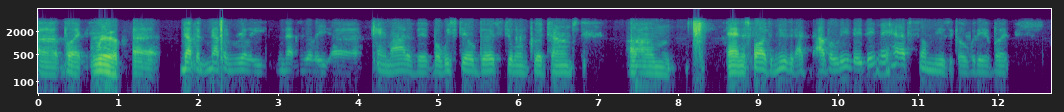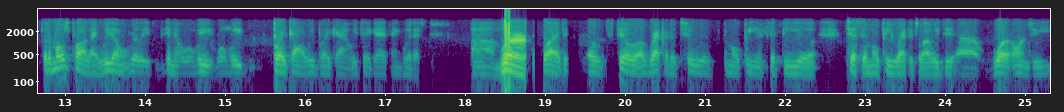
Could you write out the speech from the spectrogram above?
Uh, but real. uh, nothing nothing really nothing really uh came out of it but we still good still on good terms um and as far as the music i i believe they they may have some music over there but for the most part like we don't really you know when we when we break out we break out we take everything with us um Word. but it's still, a record or two of mop and 50 or just mop records while we did uh were on g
